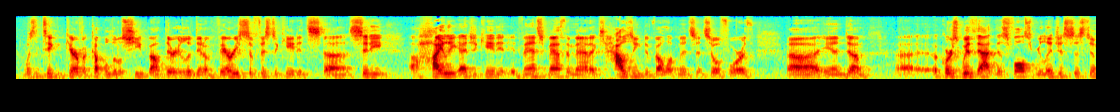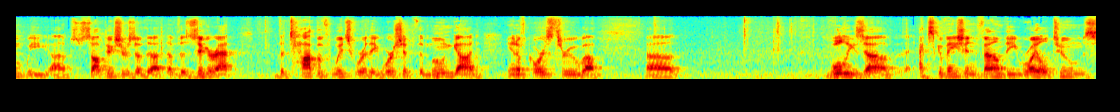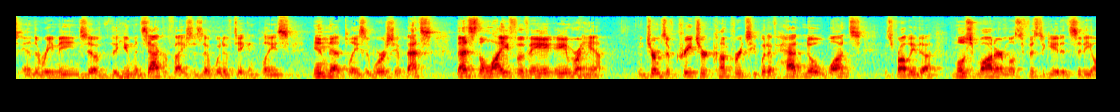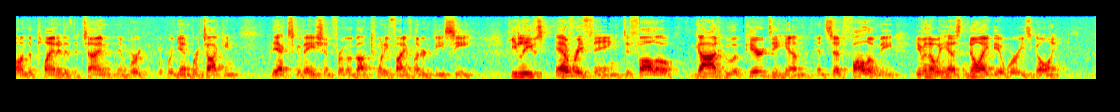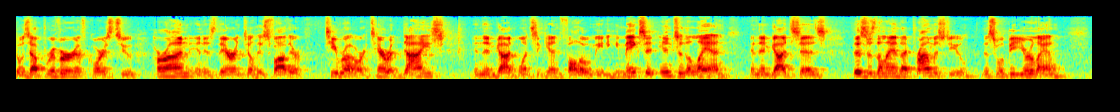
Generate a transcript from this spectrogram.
wasn't taking care of a couple little sheep out there. He lived in a very sophisticated uh, city, uh, highly educated, advanced mathematics, housing developments, and so forth. Uh, and um, uh, of course, with that, this false religious system, we uh, saw pictures of the, of the ziggurat, the top of which where they worshiped the moon god, and of course, through uh, uh, Woolley's uh, excavation found the royal tombs and the remains of the human sacrifices that would have taken place in that place of worship. That's, that's the life of A- Abraham. In terms of creature comforts, he would have had no wants. It's probably the most modern, most sophisticated city on the planet at the time. And we're, again, we're talking the excavation from about 2500 BC. He leaves everything to follow God who appeared to him and said, Follow me, even though he has no idea where he's going. Goes upriver, of course, to Haran and is there until his father Terah or Terah dies. And then God once again, follow me. And he makes it into the land. And then God says, This is the land I promised you. This will be your land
